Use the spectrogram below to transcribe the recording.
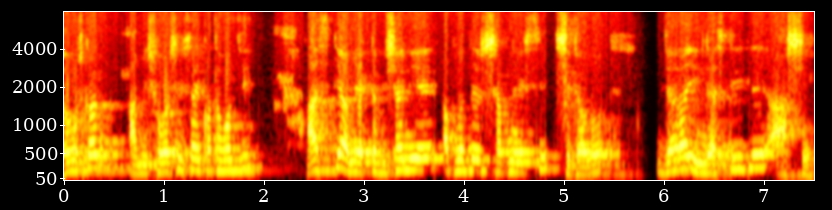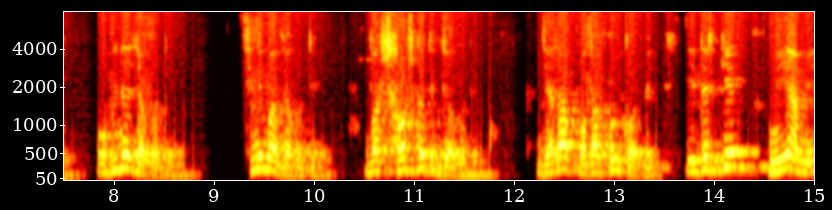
নমস্কার, আমি সুভাষিস রায় কথা বলছি। আজকে আমি একটা বিষয় নিয়ে আপনাদের সামনে এসেছি, সেটা হলো যারা ইন্ডাস্ট্রিতে আসে, অভিনয় জগতে, সিনেমা জগতে বা সাংস্কৃতিক জগতে, যারা পদার্পণ করবে, এদেরকে নিয়ে আমি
